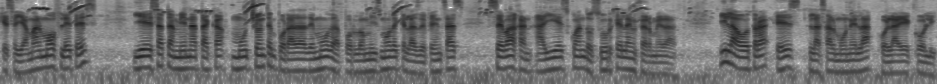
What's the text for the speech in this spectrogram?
que se llaman mofletes y esa también ataca mucho en temporada de muda por lo mismo de que las defensas se bajan ahí es cuando surge la enfermedad y la otra es la salmonela o la E. coli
